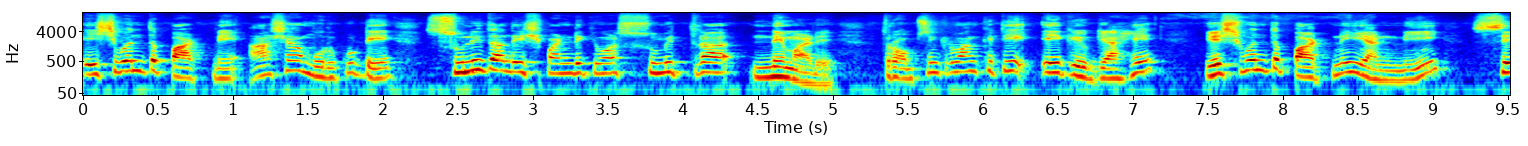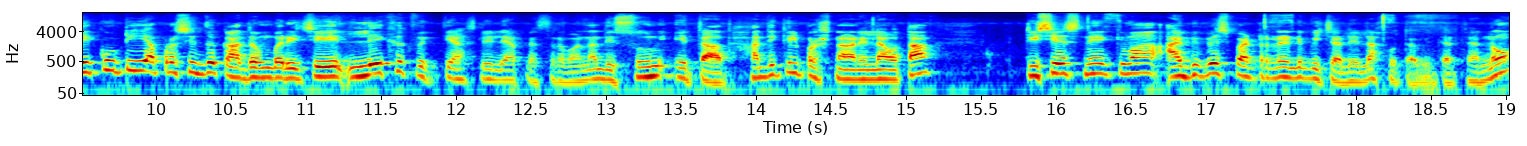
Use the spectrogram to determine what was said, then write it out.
यशवंत पाटणे आशा मुरकुटे सुनीता देशपांडे किंवा सुमित्रा नेमाडे? तर ऑप्शन क्रमांक किती? एक योग्य आहे. यशवंत पाटणे यांनी सेकुटी या प्रसिद्ध कादंबरीचे लेखक व्यक्ती असलेले आपल्या सर्वांना दिसून येतात. हा देखील प्रश्न आलेला होता. टी सी एसने किंवा आय बी पी एस पॅटर्नने विचारलेला होता विद्यार्थ्यांनो.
